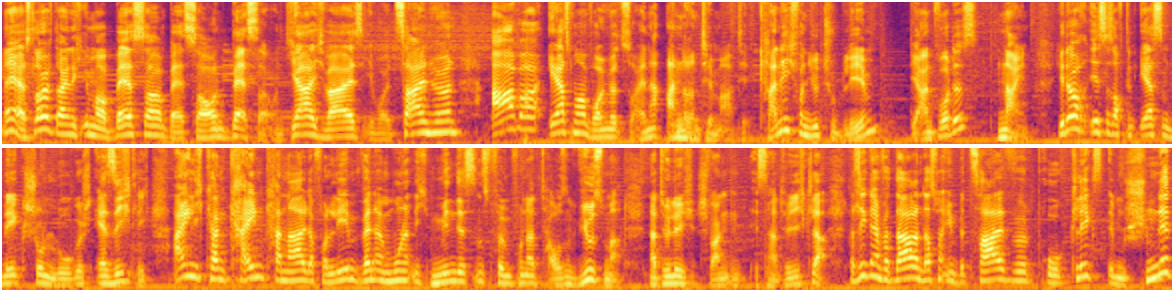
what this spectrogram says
Naja, es läuft eigentlich immer besser, besser und besser. Und ja, ich weiß, ihr wollt Zahlen hören, aber erstmal wollen wir zu einer anderen Thematik. Kann ich von YouTube leben? Die Antwort ist Nein. Jedoch ist es auf den ersten Blick schon logisch ersichtlich. Eigentlich kann kein Kanal davon leben, wenn er im Monat nicht mindestens 500.000 Views macht. Natürlich, schwanken ist natürlich klar. Das liegt einfach daran, dass man ihm bezahlt wird pro Klicks im Schnitt.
